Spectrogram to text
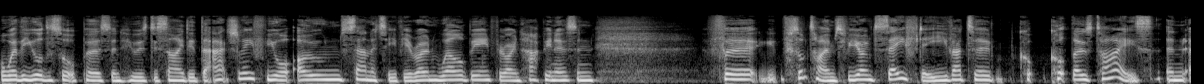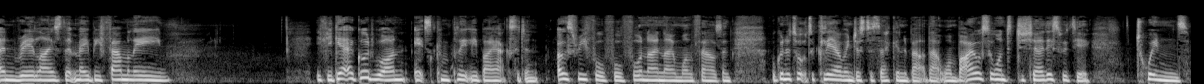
Or whether you're the sort of person who has decided that actually for your own sanity, for your own well-being, for your own happiness and for sometimes for your own safety, you've had to cu- cut those ties and, and realize that maybe family, if you get a good one, it's completely by accident. 0344 499 1000. We're going to talk to Cleo in just a second about that one, but I also wanted to share this with you. Twins.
